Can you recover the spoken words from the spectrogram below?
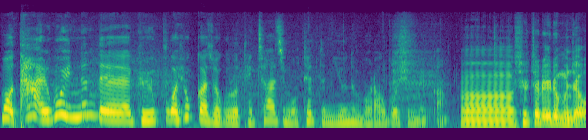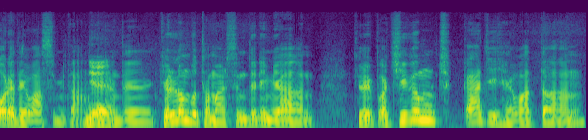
뭐 다 알고 있는데 교육부가 효과적으로 대처하지 못했던 이유는 뭐라고 보십니까? 어, 실제로 이런 문제가 오래돼 왔습니다. 예. 그런데 결론부터 말씀드리면 교육부가 지금까지 해왔던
